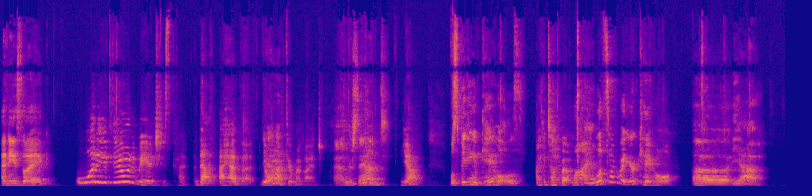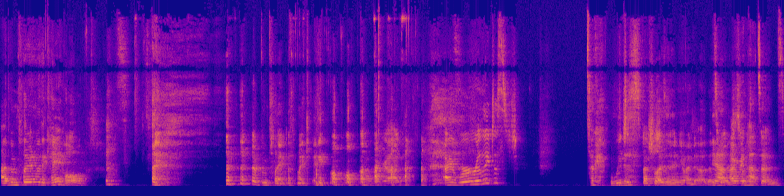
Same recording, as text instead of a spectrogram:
and he's like, "What are you doing to me?" And she's kind of that. I had that going Yeah. through my mind. I understand. Yeah. Well, speaking of K holes, I could talk about mine. Let's talk about your K hole. Uh, yeah. I've been playing with a K hole. I've been playing with my K hole. Oh my god. I we're really just okay. We just specialize in innuendo. That's Yeah, I mean, what that's it.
